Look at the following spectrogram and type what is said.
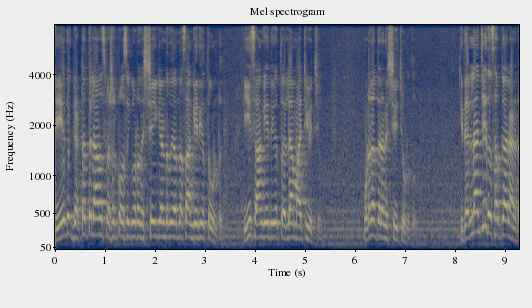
ഏത് ഘട്ടത്തിലാണ് സ്പെഷ്യൽ പ്രോസിക്യൂട്ടർ നിശ്ചയിക്കേണ്ടത് എന്ന സാങ്കേതികത്വമുണ്ട്. ഈ സാങ്കേതികത്വം എല്ലാം മാറ്റിവെച്ചു. ഉടനെ തന്നെ നിശ്ചയിച്ചു കൊടുത്തു. ഇതെല്ലാം ചെയ്ത സർക്കാരാണിത്.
